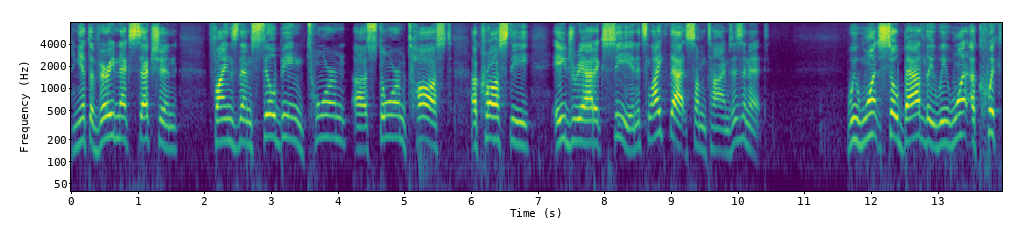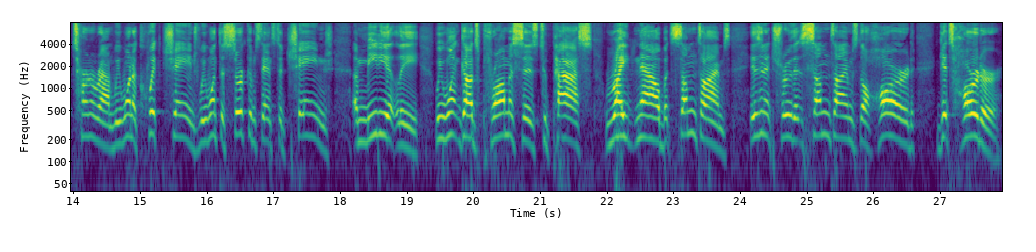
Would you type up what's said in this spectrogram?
And yet, the very next section finds them still being torn, uh, storm tossed across the Adriatic Sea. And it's like that sometimes, isn't it? We want so badly. We want a quick turnaround. We want a quick change. We want the circumstance to change immediately. We want God's promises to pass right now. But sometimes, isn't it true that sometimes the hard gets harder?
